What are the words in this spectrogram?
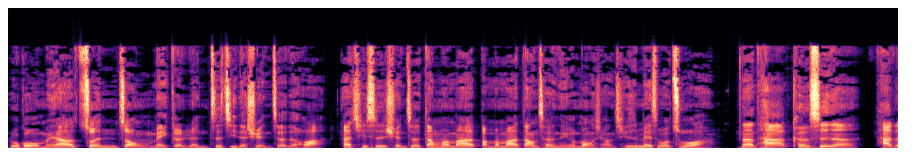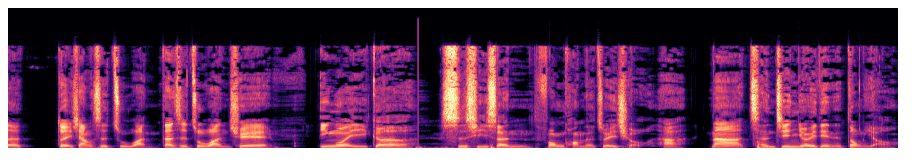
如果我们要尊重每个人自己的选择的话，那其实选择当妈妈，把妈妈当成一个梦想，其实没什么错啊。那他可是呢，他的对象是祝万，但是祝万却因为一个实习生疯狂的追求他，那曾经有一点点动摇，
